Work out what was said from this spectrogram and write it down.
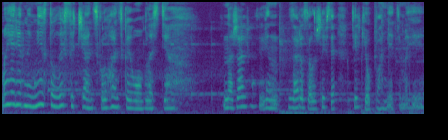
Моє рідне місто Лисичанськ Луганської області. На жаль, він зараз залишився тільки у пам'яті моєї.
